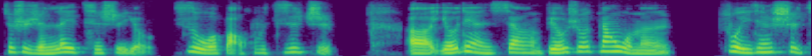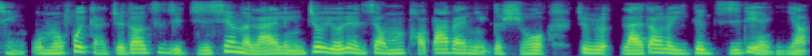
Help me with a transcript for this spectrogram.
就是人类其实有自我保护机制，呃，有点像比如说当我们做一件事情，我们会感觉到自己极限的来临，就有点像我们跑八百米的时候，就是来到了一个极点一样，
